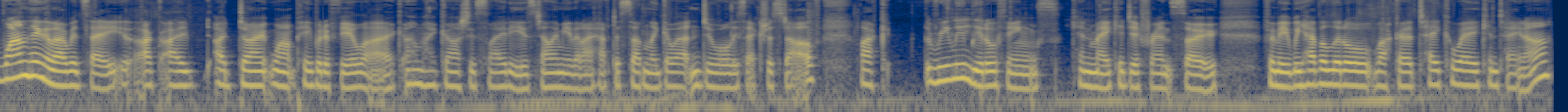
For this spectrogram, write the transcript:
one thing that I would say, I, I, I don't want people to feel like, oh my gosh, this lady is telling me that I have to suddenly go out and do all this extra stuff. Like, really little things can make a difference. So, for me, we have a little, like a takeaway container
